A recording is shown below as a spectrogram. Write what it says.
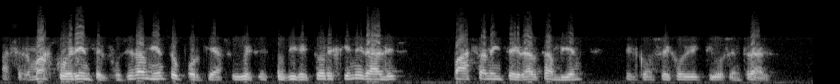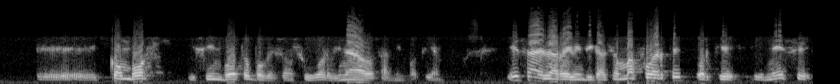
hacer más coherente el funcionamiento, porque a su vez estos directores generales pasan a integrar también el Consejo Directivo Central, eh, con voz y sin voto porque son subordinados al mismo tiempo. Esa es la reivindicación más fuerte porque en ese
